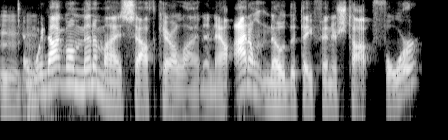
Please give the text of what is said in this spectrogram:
Mm-hmm. And we're not going to minimize South Carolina. Now, I don't know that they finish top four.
